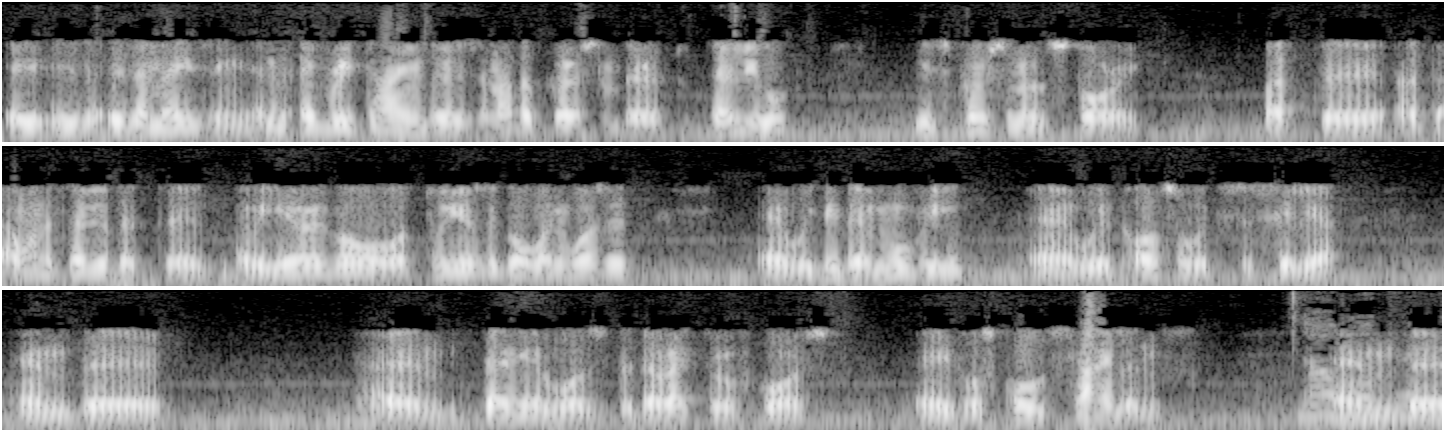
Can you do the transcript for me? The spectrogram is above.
is is amazing. And every time there is another person there to tell you his personal story. But uh, I, I want to tell you that uh, a year ago or two years ago, when was it? Uh, we did a movie uh, with also with Cecelia, and uh, and Daniel was the director, of course. Uh, it was called Silence, Oh, and uh,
